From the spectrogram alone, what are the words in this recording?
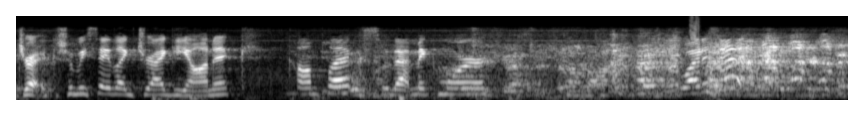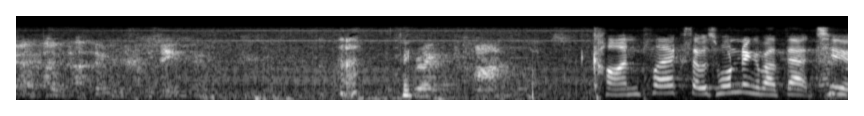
Dra- should we say like Dragionic Complex? Would that make more? What is it? Complex. I was wondering about that too.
